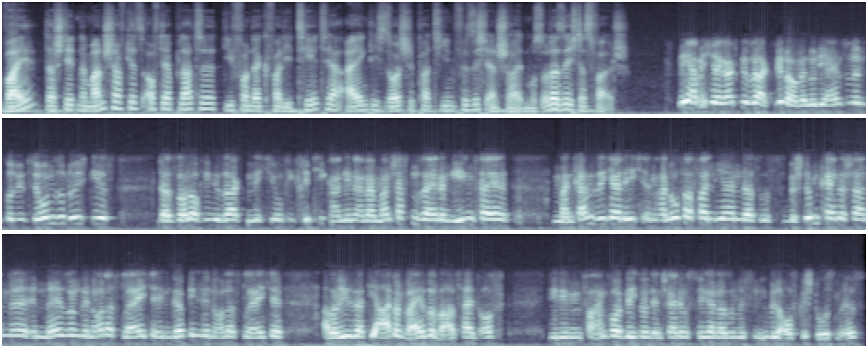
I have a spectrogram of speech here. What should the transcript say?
weil da steht eine Mannschaft jetzt auf der Platte, die von der Qualität her eigentlich solche Partien für sich entscheiden muss. Oder sehe ich das falsch? Nee, habe ich ja gerade gesagt. Genau, wenn du die einzelnen Positionen so durchgehst, das soll auch, wie gesagt, nicht irgendwie Kritik an den anderen Mannschaften sein. Im Gegenteil, man kann sicherlich in Hannover verlieren, das ist bestimmt keine Schande. In Melsung genau das Gleiche, in Göppingen genau das Gleiche. Aber wie gesagt, die Art und Weise war es halt oft, die den Verantwortlichen und Entscheidungsträgern da so ein bisschen übel aufgestoßen ist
